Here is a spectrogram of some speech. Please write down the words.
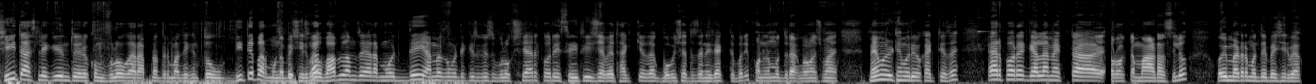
শীত আসলে কিন্তু এরকম ভ্লগ আর আপনাদের মাঝে কিন্তু দিতে পারব না বেশিরভাগ। ভাবলাম যে এর মধ্যেই আমি মধ্যে কিছু কিছু ব্লগ শেয়ার করি, স্মৃতি হিসাবে থাকতে যাক, ভবিষ্যতে জানি দেখতে পারি। ফোনের মধ্যে রাখলাম সময় মেমোরি টেমোরিও কাটতে যায় এরপরে গেলাম একটা বড় একটা মাঠ আছিল। ওই মাঠের মধ্যে বেশিরভাগ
